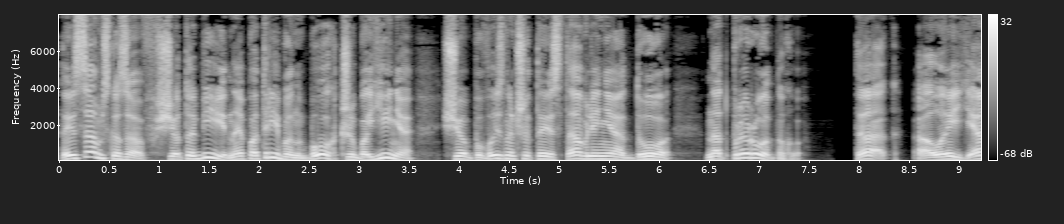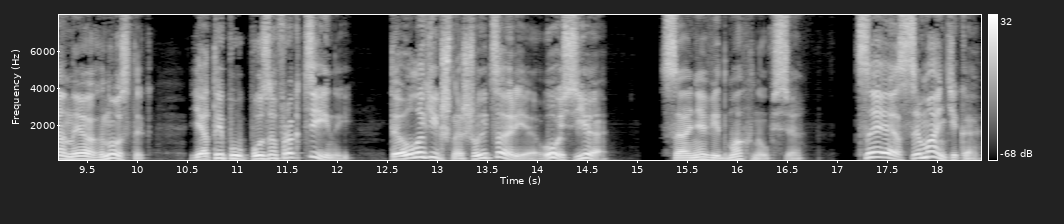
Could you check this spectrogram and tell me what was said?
Ти сам сказав, що тобі не потрібен Бог чи богиня, щоб визначити ставлення до надприродного. Так, але я не агностик, я типу позафракційний, теологічна Швейцарія, ось я. Саня відмахнувся. Це семантика.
